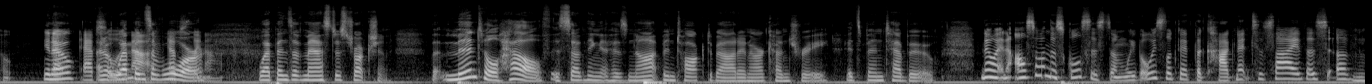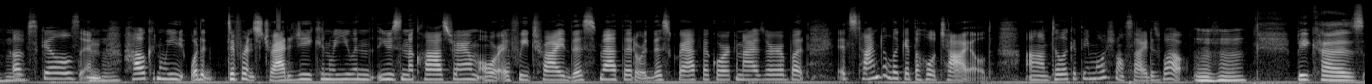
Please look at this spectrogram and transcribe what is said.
Oh, You know, a- absolutely weapons not. of war, weapons of mass destruction. But mental health is something that has not been talked about in our country. It's been taboo. No, and also in the school system, we've always looked at the cognitive side of, of, Mm-hmm. of skills and how can we, what a different strategy can we use in the classroom, or if we try this method or this graphic organizer. But it's time to look at the whole child, um, to look at the emotional side as well. Mm. because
